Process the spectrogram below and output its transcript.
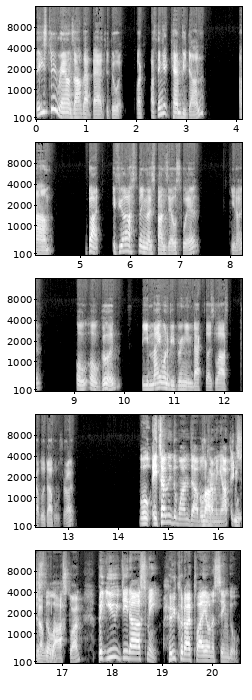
these two rounds aren't that bad to do it. Like I think it can be done, um, but if you are spending those funds elsewhere, you know, all all good. But you may want to be bringing back those last couple of doubles, right? Well, it's only the one double coming up. It's just double, the yeah. last one. But you did ask me who could I play on a single,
